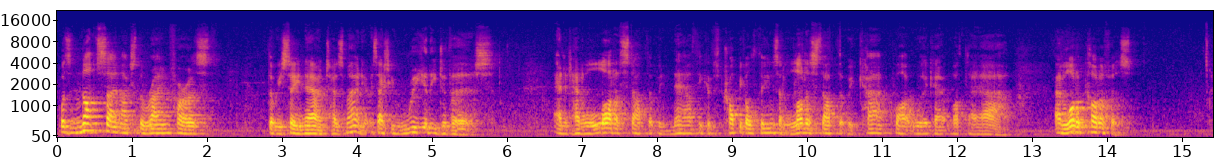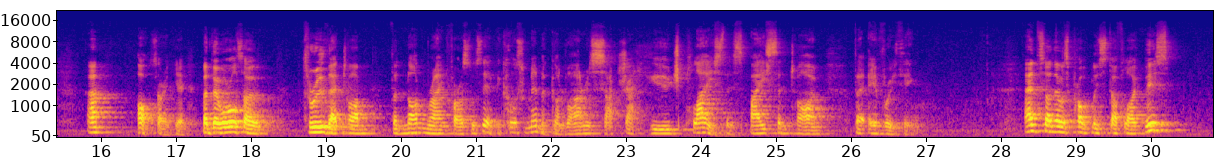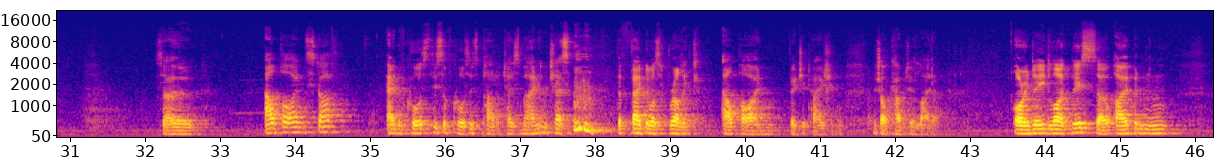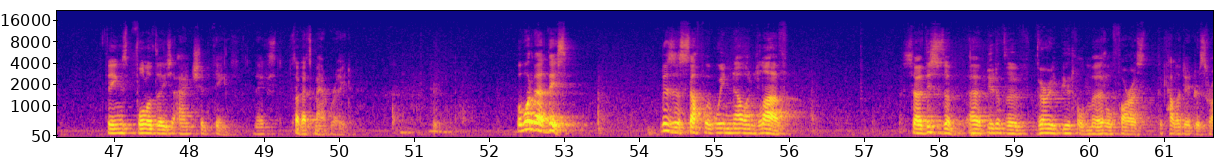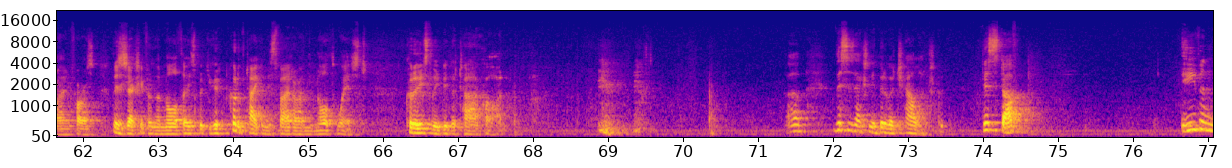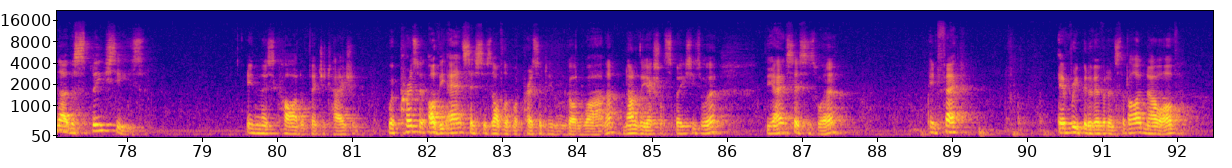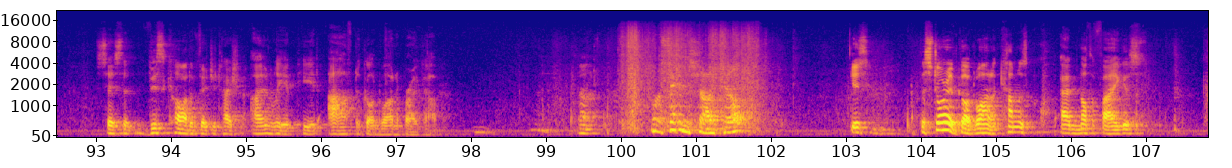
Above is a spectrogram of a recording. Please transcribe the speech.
was not so much the rainforest that we see now in Tasmania. It was actually really diverse. And it had a lot of stuff that we now think of as tropical things, and a lot of stuff that we can't quite work out what they are. And a lot of conifers. Um, oh, sorry, yeah. But there were also, through that time, the non-rainforest was there because remember, Gondwana is such a huge place. There's space and time for everything. And so there was probably stuff like this. So alpine stuff. And of course, this of course is part of Tasmania, which has the fabulous relict alpine vegetation, which I'll come to later. Or indeed like this, so open things full of these ancient things. Next. So that's Mount Read. But what about this? This is the stuff that we know and love. So this is a, a beautiful, very beautiful myrtle forest, the callidendrous rainforest. This is actually from the northeast, but you could, could have taken this photo in the northwest. Could easily be the Tarkine. Um, this is actually a bit of a challenge. This stuff, even though the species in this kind of vegetation were present, oh, the ancestors of them were present in Gondwana. None of the actual species were. The ancestors were. In fact, every bit of evidence that I know of says that this kind of vegetation only appeared after Gondwana broke up. Um, well, second show tell is the story of Gondwana comes and Nothofagus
